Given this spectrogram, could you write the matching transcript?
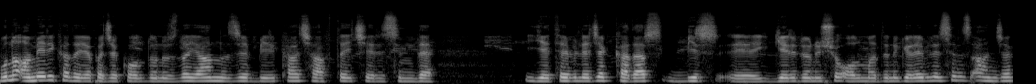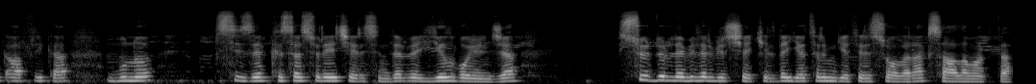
bunu Amerika'da yapacak olduğunuzda yalnızca birkaç hafta içerisinde yetebilecek kadar bir e, geri dönüşü olmadığını görebilirsiniz. Ancak Afrika bunu size kısa süre içerisinde ve yıl boyunca sürdürülebilir bir şekilde yatırım getirisi olarak sağlamakta.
